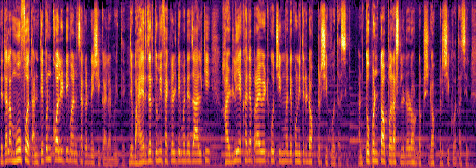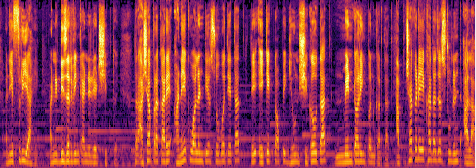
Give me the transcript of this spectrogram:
ते त्याला मोफत आणि ते पण क्वालिटी माणसाकडनं शिकायला मिळते म्हणजे बाहेर जर तुम्ही फॅकल्टीमध्ये जाल की हार्डली एखाद्या प्रायव्हेट कोचिंगमध्ये कोणीतरी डॉक्टर शिकवत असेल. आणि तो पण टॉपर असलेला डॉक्टर डॉक्टर शिकवत असेल. आणि फ्री आहे. आणि डिझर्विंग कॅन्डिडेट शिकतोय. तर अशा प्रकारे अनेक व्हॉलंटियर सोबत येतात. ते एक एक टॉपिक घेऊन शिकवतात. मेंटॉरिंग पण करतात. आमच्याकडे एखादा जर स्टुडंट आला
